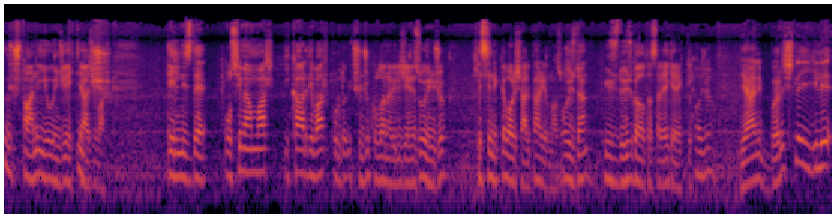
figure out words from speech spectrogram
3 tane iyi oyuncuya ihtiyacı var. Elinizde Osimhen var, Icardi var. Burada üçüncü kullanabileceğiniz oyuncu kesinlikle Barış Alper Yılmaz. O yüzden %100 Galatasaray'a gerekli. Hocam. Yani Barış'la ilgili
